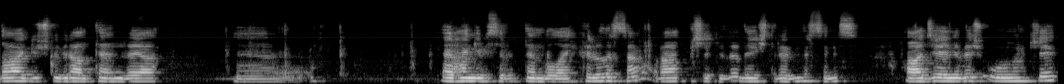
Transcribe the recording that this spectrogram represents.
daha güçlü bir anten veya eee herhangi bir sebepten dolayı kırılırsa rahat bir şekilde değiştirebilirsiniz. AC55U'nunki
